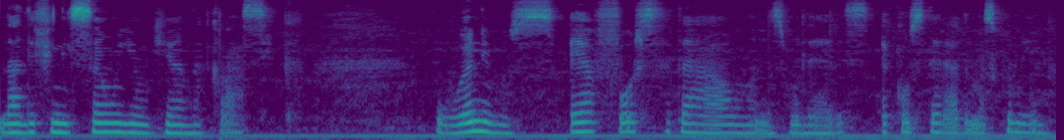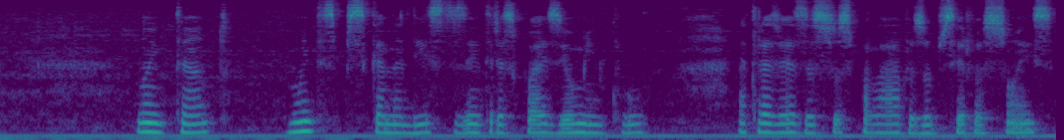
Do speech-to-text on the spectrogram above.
Na definição junguiana clássica, o ânimos é a força da alma nas mulheres, é considerado masculino. No entanto, muitas psicanalistas, entre as quais eu me incluo, através das suas palavras, observações,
